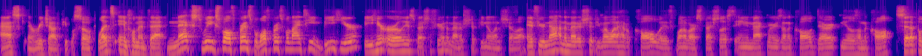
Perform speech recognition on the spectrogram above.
ask and reach out to people. So let's implement that. Next week's wealth principle, wealth principle 19. Be here, be here early, especially if you're in the mentorship. You know when to show up. And if you're not in the mentorship, you might want to have a call with one of our specialists. Amy McNamara's on the call. Derek Neal's on the call. Set up a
